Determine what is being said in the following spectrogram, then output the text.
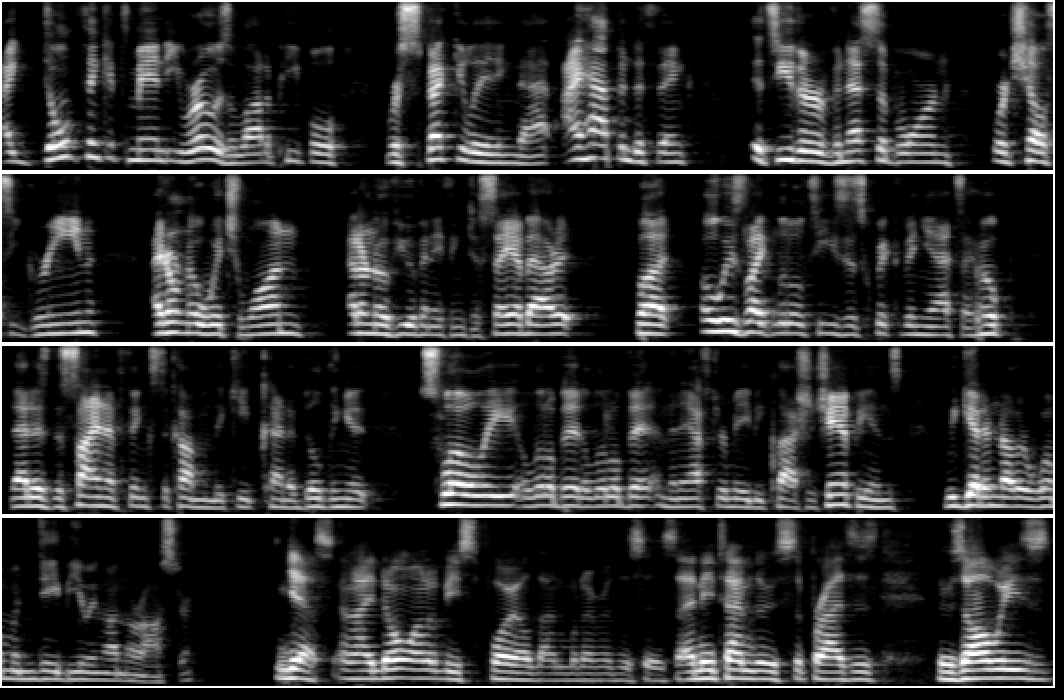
I don't think it's Mandy Rose. A lot of people were speculating that. I happen to think it's either Vanessa Borne or Chelsea Green. I don't know which one. I don't know if you have anything to say about it, but always like little teases, quick vignettes. I hope that is the sign of things to come and they keep kind of building it slowly, a little bit, a little bit. And then after maybe Clash of Champions, we get another woman debuting on the roster. Yes, and I don't want to be spoiled on whatever this is. Anytime there's surprises, there's always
